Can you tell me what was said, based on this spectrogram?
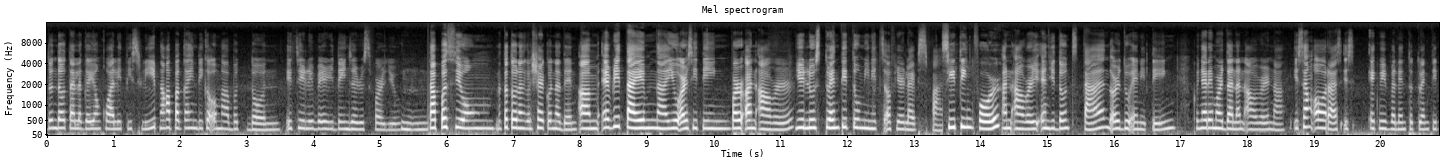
doon daw talaga yung quality sleep na kapag ka hindi ka umabot doon it's really very dangerous for you Mm. tapos yung natutunan ko, share ko na din, um, every time na you are sitting for an hour, you lose 22 minutes of your lifespan. Sitting for An hour and you don't stand or do anything, kunyari more than an hour na, isang oras is equivalent to 22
